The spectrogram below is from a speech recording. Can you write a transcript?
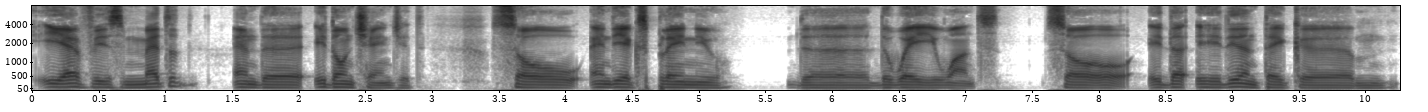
he have his method, and uh, he don't change it. So and he explain you the the way he wants. So it it didn't take um,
